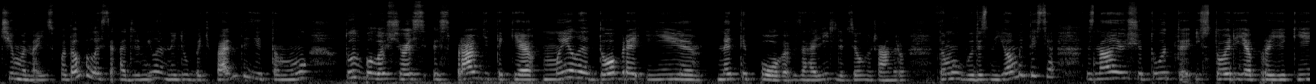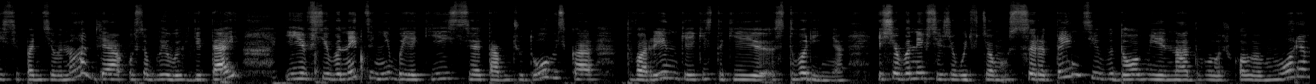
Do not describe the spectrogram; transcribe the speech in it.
Чим вона їй сподобалася, адже Міла не любить фентезі, тому тут було щось справді таке миле, добре і нетипове взагалі для цього жанру. Тому буду знайомитися. Знаю, що тут історія про якийсь пансіонат для особливих дітей, і всі вони це ніби якісь е, там чудовиська, тваринки, якісь такі створіння. І що вони всі живуть в цьому сиротинці, в домі над Волошковим морем,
